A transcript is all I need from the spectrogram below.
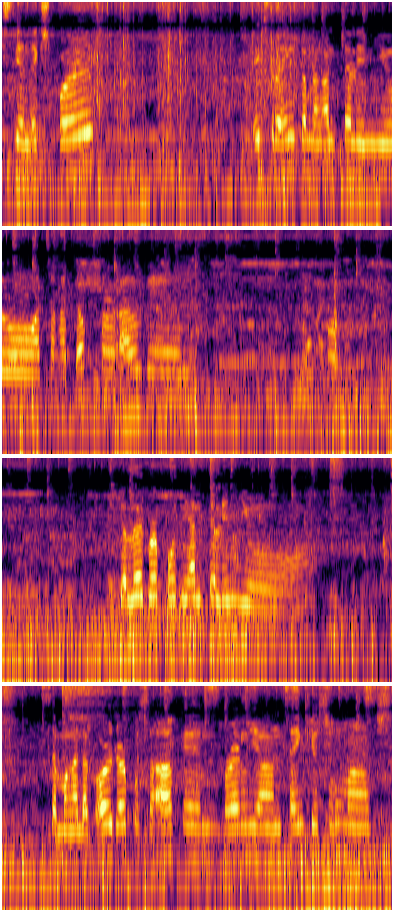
Skin expert. Extra income ng Antalinyo at saka Dr. Alvin. Yan po. Deliver po ni Antalinyo. Sa mga nag-order po sa akin, brilliant. Thank you so much.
